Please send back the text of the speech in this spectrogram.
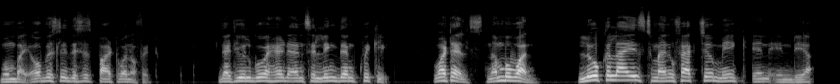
Mumbai? Obviously this is part one of it. That you will go ahead and say link them quickly. What else? Number one, localized manufacture make in India.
